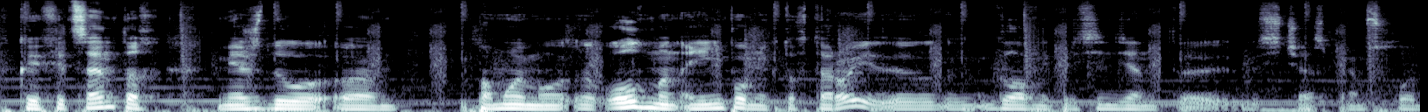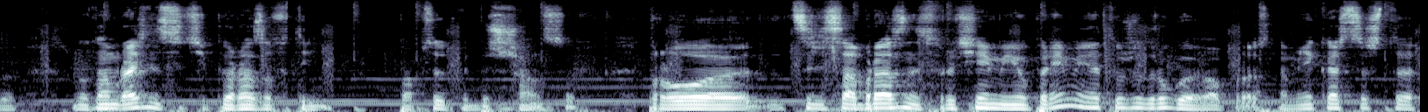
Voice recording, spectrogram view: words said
в коэффициентах между э, по-моему, Олдман, я не помню, кто второй э, главный претендент э, сейчас прям сходу, но там разница типа раза в три, абсолютно без шансов. Про целесообразность вручения ее премии это уже другой вопрос. Но мне кажется, что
